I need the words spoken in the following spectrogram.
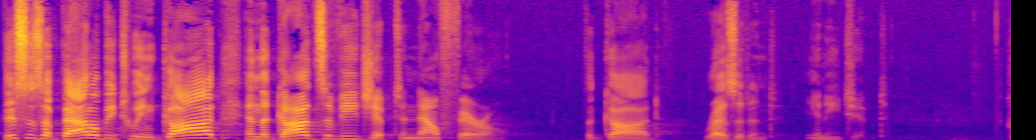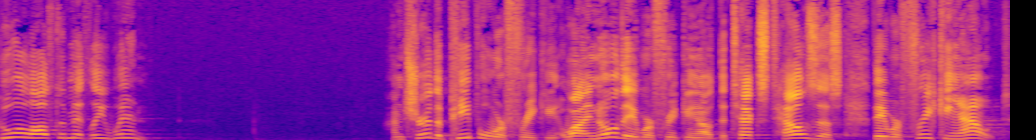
This is a battle between God and the gods of Egypt, and now Pharaoh, the God resident in Egypt. Who will ultimately win? I'm sure the people were freaking well, I know they were freaking out. The text tells us they were freaking out.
